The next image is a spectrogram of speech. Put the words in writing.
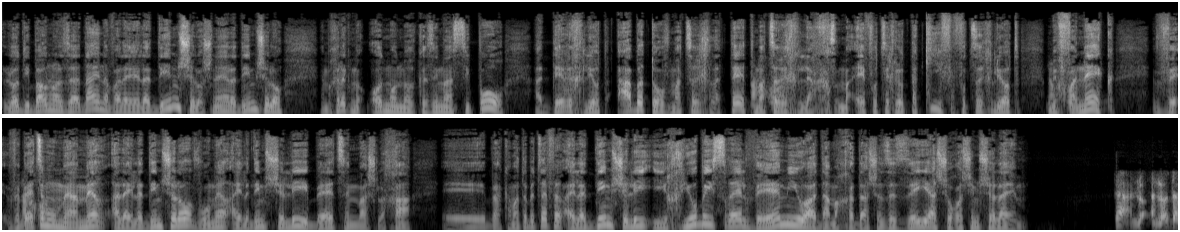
לא דיברנו על זה עדיין, אבל הילדים שלו, שני הילדים שלו, הם חלק מאוד מאוד מרכזי מהסיפור. הדרך להיות אבא טוב, מה צריך לתת, מה נכון. צריך, לח... מה- איפה צריך להיות תקיף, איפה צריך להיות נכון. מפנק. ו- ובעצם נכון. הוא מהמר על הילדים שלו, והוא אומר, הילדים שלי בעצם בהשלכה בהקמת הבית ספר, הילדים שלי יחיו בישראל והם יהיו האדם החדש הזה, זה יהיה השורשים שלהם. לא, אני לא- אני לא יודע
